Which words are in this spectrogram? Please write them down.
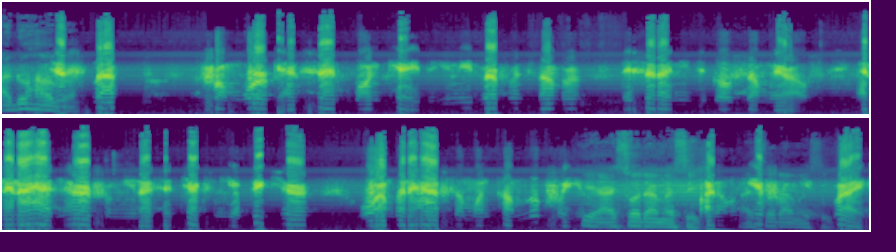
I, I don't have Just a. left from work and sent 1K. Do you need reference number? They said I need to go somewhere else. And then I hadn't heard from you, and I said, text me your picture, or I'm going to have someone come look for you. Yeah, I saw that message. I don't I hear saw from that you. Right.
